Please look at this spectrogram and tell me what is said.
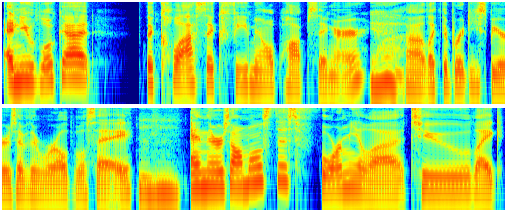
And you look at the classic female pop singer, yeah uh, like the Britney Spears of the world, will say, hmm and there's almost this formula to like,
